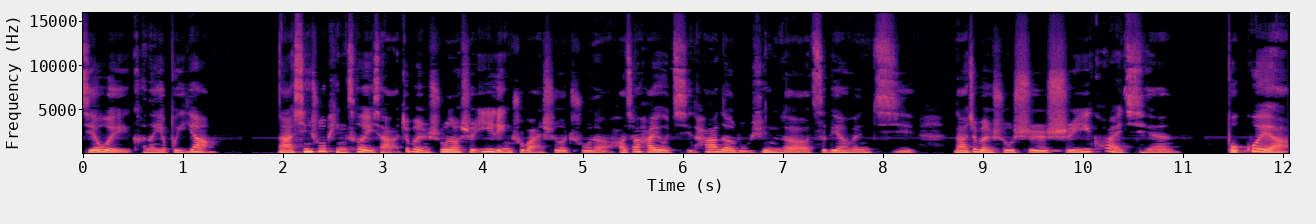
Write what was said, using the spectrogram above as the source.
结尾可能也不一样。那新书评测一下，这本书呢是译林出版社出的，好像还有其他的鲁迅的自编文集。那这本书是十一块钱，不贵啊，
